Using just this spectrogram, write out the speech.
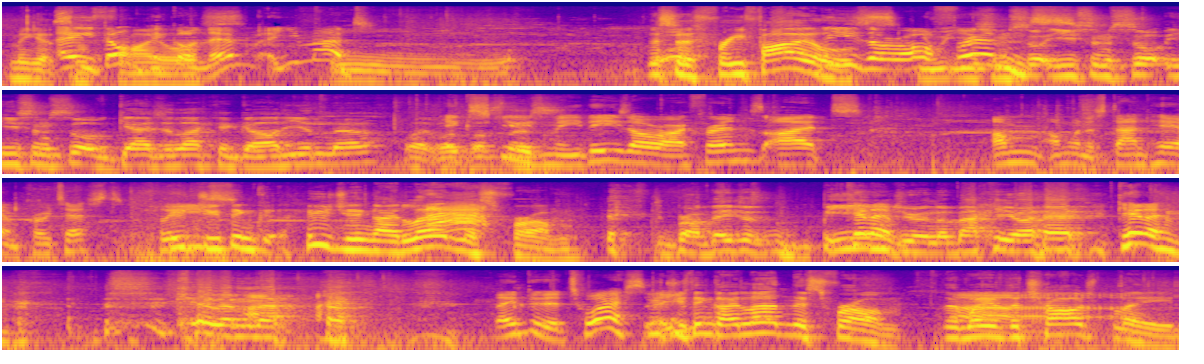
Let me get some Hey, some don't files. pick on them. Are you mad? Ooh. This is free files. These are our You, you, some friends. sort, you some sort you some sort of gadget like a guardian now? Like, what, Excuse me. These are our friends. I. I'm. I'm going to stand here and protest. Please. Who do you think? Who do you think I learned this ah! from? Bro, they just beamed you in the back of your head. Kill him. Kill him now. They did it twice. Who do you eh? think I learned this from? The way of the ah, charge blade.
